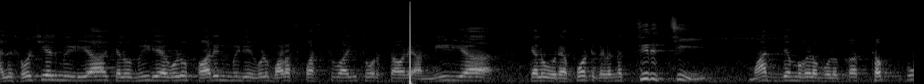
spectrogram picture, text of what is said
ಅಲ್ಲಿ ಸೋಷಿಯಲ್ ಮೀಡಿಯಾ ಕೆಲವು ಮೀಡಿಯಾಗಳು ಫಾರಿನ್ ಮೀಡಿಯಾಗಳು ಭಾಳ ಸ್ಪಷ್ಟವಾಗಿ ತೋರಿಸ್ತಾವ್ರೆ. ಆ ಮೀಡಿಯಾ ಕೆಲವು ರೆಪೋರ್ಟ್ಗಳನ್ನು ತಿರುಚಿ ಮಾಧ್ಯಮಗಳ ಮೂಲಕ ತಪ್ಪು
